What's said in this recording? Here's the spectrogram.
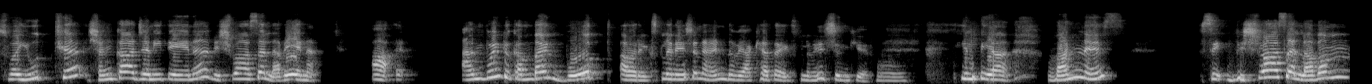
स्वयूथ्य Vishwasa Lavena. Ah, I'm going to combine both our explanation and the Vyakhyata explanation here. Mm. yeah, one is see, Vishwasa Lavam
